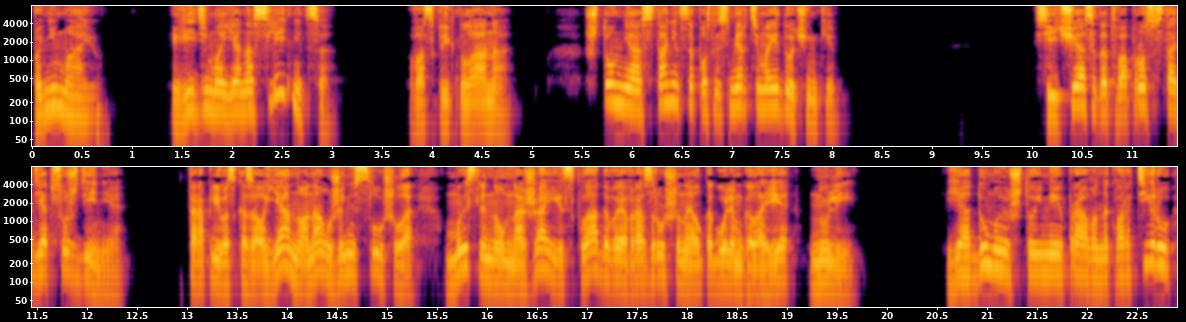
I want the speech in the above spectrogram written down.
«Понимаю. Видимо, я наследница?» воскликнула она. Что мне останется после смерти моей доченьки? Сейчас этот вопрос в стадии обсуждения, торопливо сказал я, но она уже не слушала, мысленно умножая и складывая в разрушенной алкоголем голове нули. Я думаю, что имею право на квартиру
